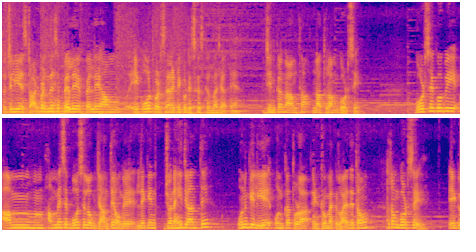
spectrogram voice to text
तो चलिए स्टार्ट करने से पहले पहले हम एक और पर्सनैलिटी को डिस्कस करना चाहते हैं जिनका नाम था नाथुराम गोडसे। गोडसे को भी हम हम में से बहुत से लोग जानते होंगे लेकिन जो नहीं जानते उनके लिए उनका थोड़ा इंट्रो मैं करवा देता हूँ। नाथुराम गोडसे एक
